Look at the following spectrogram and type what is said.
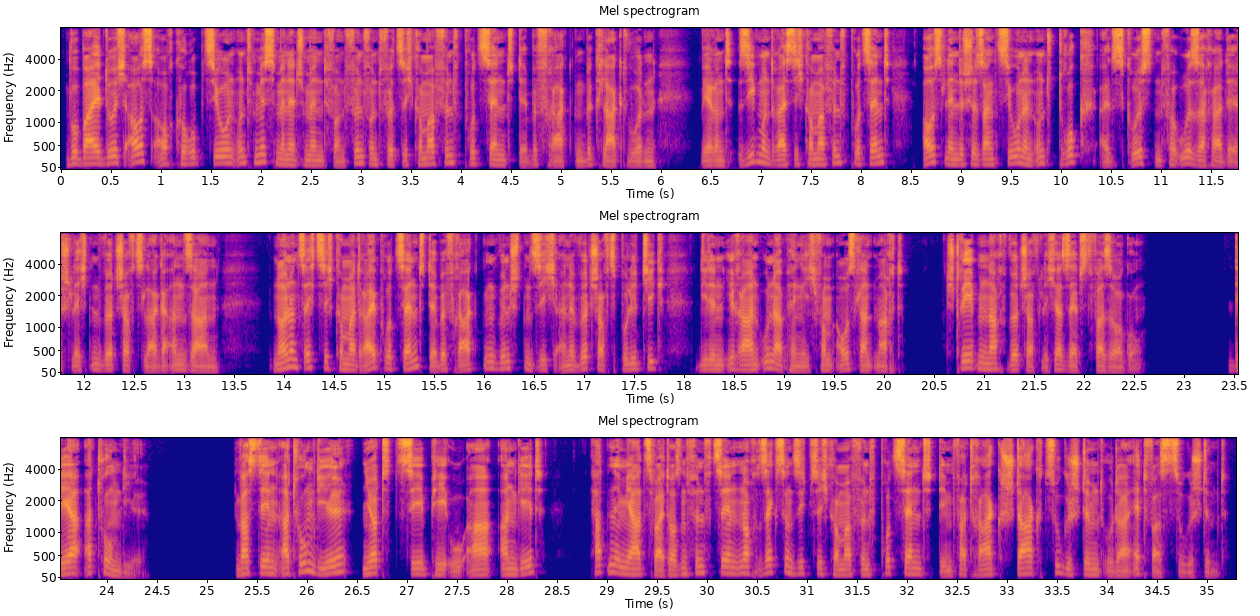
Wobei durchaus auch Korruption und Missmanagement von 45,5 Prozent der Befragten beklagt wurden, während 37,5 Prozent ausländische Sanktionen und Druck als größten Verursacher der schlechten Wirtschaftslage ansahen. 69,3 Prozent der Befragten wünschten sich eine Wirtschaftspolitik, die den Iran unabhängig vom Ausland macht, streben nach wirtschaftlicher Selbstversorgung. Der Atomdeal was den Atomdeal JCPOA angeht, hatten im Jahr 2015 noch 76,5 Prozent dem Vertrag stark zugestimmt oder etwas zugestimmt.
